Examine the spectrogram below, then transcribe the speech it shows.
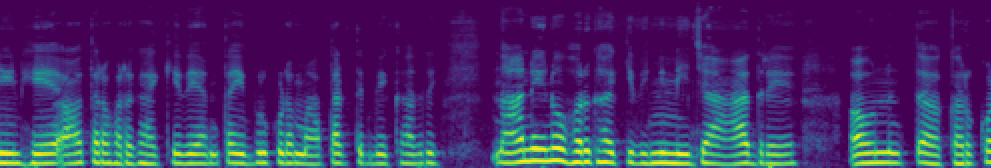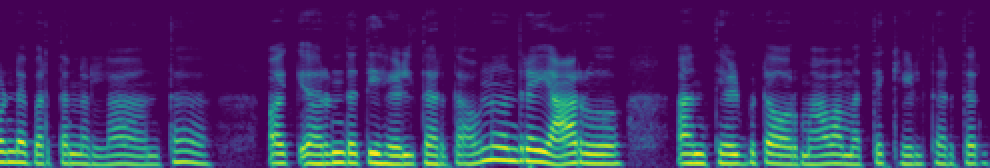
ನೀನು ಹೇ ಯಾವ ಥರ ಹೊರಗೆ ಹಾಕಿದೆ ಅಂತ ಇಬ್ಬರು ಕೂಡ ಮಾತಾಡ್ತಿರ್ಬೇಕಾದ್ರೆ ನಾನೇನೋ ಹೊರಗೆ ಹಾಕಿದ್ದೀನಿ ನಿಜ, ಆದರೆ ಅವನಂತ ಕರ್ಕೊಂಡೇ ಬರ್ತಾನಲ್ಲ ಅಂತ ಅರುಂಧತಿ ಹೇಳ್ತಾ ಇರ್ತಾ, ಅವನು ಅಂದರೆ ಯಾರು? ಅಂತ ಹೇಳ್ಬಿಟ್ಟು ಅವ್ರ ಮಾವ ಮತ್ತೆ ಕೇಳ್ತಾ ಇರ್ತಾರೆ,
